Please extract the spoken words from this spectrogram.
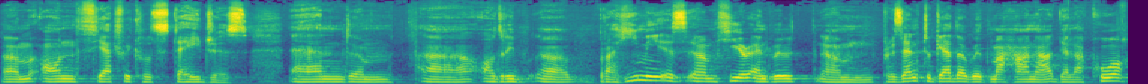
um, on theatrical stages. And um, uh, Audrey uh, Brahimi is here and will present together with Mahana Delacour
